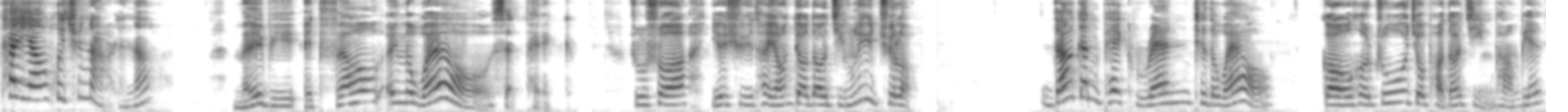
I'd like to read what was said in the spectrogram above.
太阳会去哪儿了呢？”“Maybe it fell in the well,” said Pig. 猪说：“也许太阳掉到井里去了。” Dog and Pig ran to the well. 狗和猪就跑到井旁边。“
